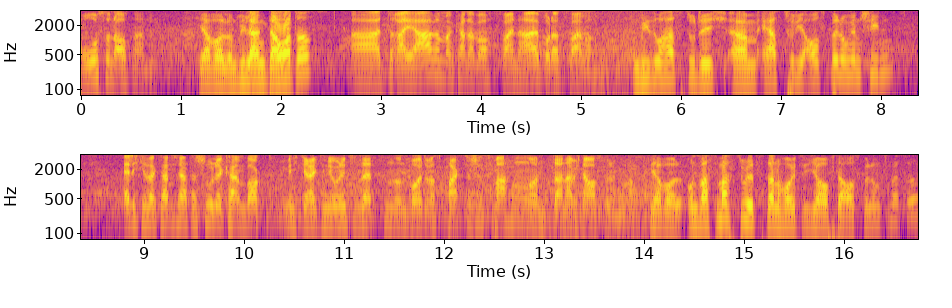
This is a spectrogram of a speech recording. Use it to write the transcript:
Groß- und Außenhandel. Jawohl. Und wie lange dauert das? Äh, drei Jahre, man kann aber auch zweieinhalb oder zwei machen. Und wieso hast du dich ähm, erst für die Ausbildung entschieden? Ehrlich gesagt hatte ich nach der Schule keinen Bock, mich direkt in die Uni zu setzen und wollte was Praktisches machen und dann habe ich eine Ausbildung gemacht. Jawohl. Und was machst du jetzt dann heute hier auf der Ausbildungsmesse?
